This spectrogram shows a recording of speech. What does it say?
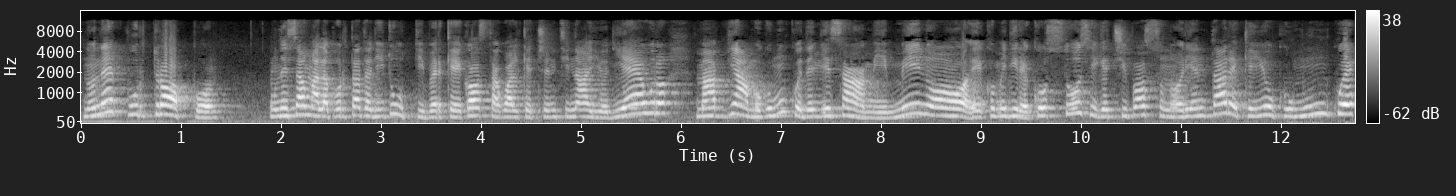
Non è purtroppo un esame alla portata di tutti perché costa qualche centinaio di euro, ma abbiamo comunque degli esami meno eh, dire, costosi che ci possono orientare e che io comunque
